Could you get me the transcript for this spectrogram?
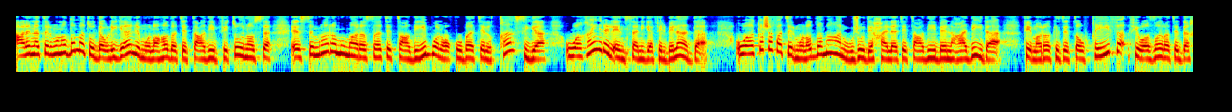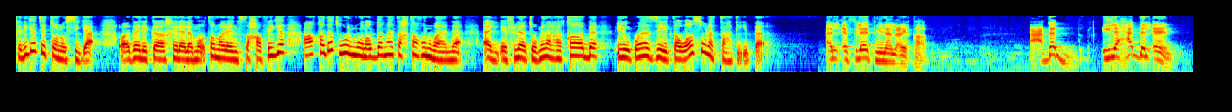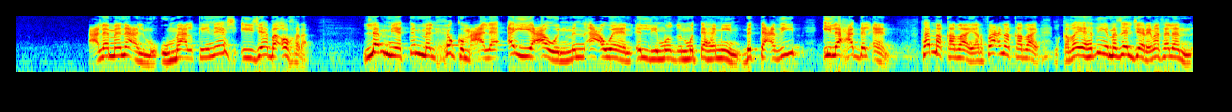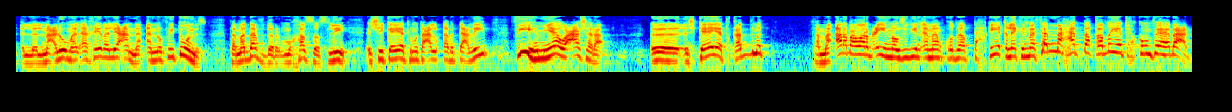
أعلنت المنظمة الدولية لمناهضة التعذيب في تونس استمرار ممارسات التعذيب والعقوبات القاسية وغير الإنسانية في البلاد. وكشفت المنظمة عن وجود حالات تعذيب عديدة في مراكز التوقيف في وزارة الداخلية التونسية وذلك خلال مؤتمر صحفي عقدته المنظمة تحت عنوان الإفلات من العقاب يوازي تواصل التعذيب. الإفلات من العقاب. عدد إلى حد الآن على ما نعلم وما لقيناش إجابة أخرى. لم يتم الحكم على أي عون من أعوان اللي متهمين بالتعذيب إلى حد الآن. ثم قضايا رفعنا قضايا. القضايا هذه ما زال جاري مثلا المعلومة الأخيرة اللي عندنا أنه في تونس ثم دفتر مخصص للشكايات المتعلقة بالتعذيب. فيه 110 آه، شكاية تقدمت. ثم 44 موجودين أمام قضاة التحقيق لكن ما ثم حتى قضية حكم فيها بعد.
